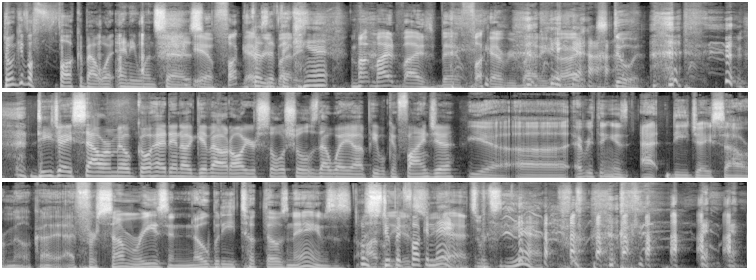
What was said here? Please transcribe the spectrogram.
Don't give a fuck about what anyone says. Yeah, fuck everybody. because if they can't, My, my advice, man, fuck everybody. All right, Yeah. let's do it. DJ Sourmilk, go ahead and uh, give out all your socials. That way, uh, people can find you. Yeah, uh, everything is at DJ Sourmilk. I, I, for some reason, nobody took those names. Oddly, stupid fucking name. Yeah, yeah.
